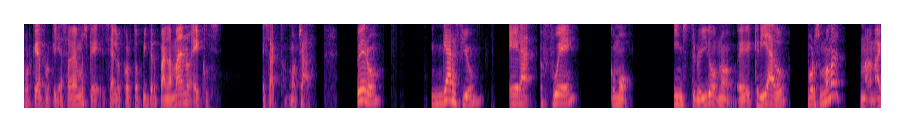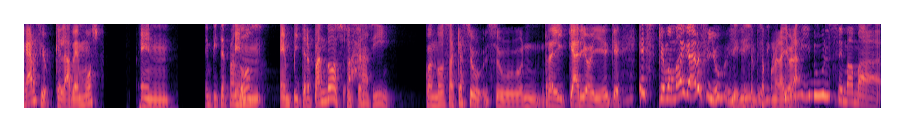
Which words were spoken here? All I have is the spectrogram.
¿Por qué? Porque ya sabemos que se lo cortó Peter Pan la mano X. Exacto, mochada. Pero Garfio era, fue como instruido, no, eh, criado por su mamá, mamá Garfio, que la vemos en, ¿En Peter Pan en, 2? en Peter Pan 2. Super Ajá sí. Cuando saca su, su relicario ahí, que es que mamá Garfio. Y, Sí, sí. se empezó a poner a llorar. Mi dulce mamá.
